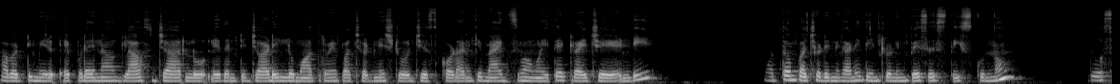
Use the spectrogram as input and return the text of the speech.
కాబట్టి మీరు ఎప్పుడైనా గ్లాస్ జార్లో లేదంటే జాడీల్లో మాత్రమే పచ్చడిని స్టోర్ చేసుకోవడానికి మ్యాక్సిమం అయితే ట్రై చేయండి. మొత్తం పచ్చడిని కానీ దీంట్లో నింపేసేసి తీసుకుందాం. దోస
